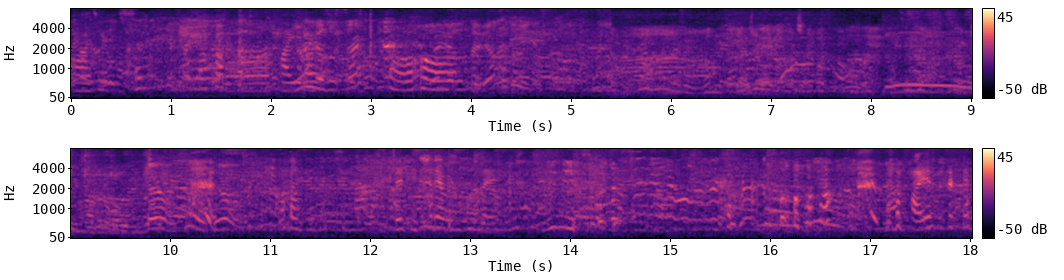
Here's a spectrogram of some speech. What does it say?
아, 제일 봤어? 어, 다 16살? 어, 16살이야? 연지형이랑 같이 해가지고 저요 친해요 내 디스랩을 쓰는데. 유진이 나 바이스 색깔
